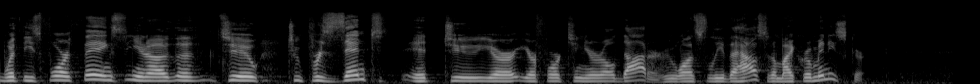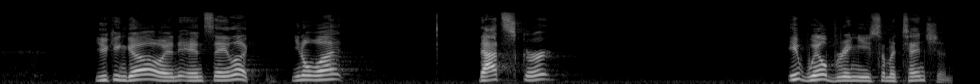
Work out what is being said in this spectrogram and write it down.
with these four things, you know, the, to, to present it to your, your 14 year old daughter who wants to leave the house in a micro mini skirt. You can go and, and say, look, you know what? That skirt, it will bring you some attention,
